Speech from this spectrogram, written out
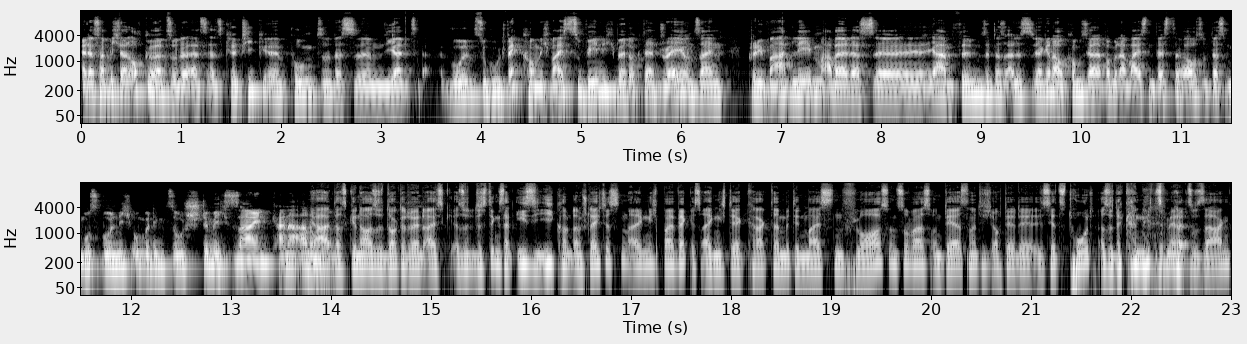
Ja, das habe ich halt auch gehört, so als, als Kritikpunkt, so dass ähm, die halt wohl zu gut wegkommen. Ich weiß zu wenig über Dr. Dre und sein Privatleben, aber das, äh, ja, im Film sind das alles, ja genau, kommen sie halt einfach mit einer weißen Weste raus und das muss wohl nicht unbedingt so stimmig sein. Keine Ahnung. Ja, das genau, also Dr. Dre und Ice, also das Ding ist halt Easy E kommt am schlechtesten eigentlich bei weg, ist eigentlich der Charakter mit den meisten Flaws und sowas und der ist natürlich auch der, der ist jetzt tot, also der kann nichts mehr dazu sagen.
